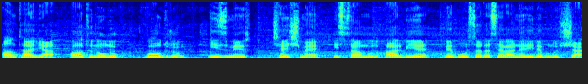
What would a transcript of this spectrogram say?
Antalya, Altınoluk, Bodrum, İzmir, Çeşme, İstanbul, Harbiye ve Bursa'da sevenleriyle buluşacak.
